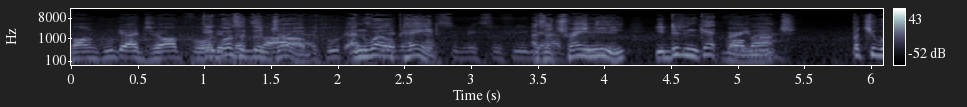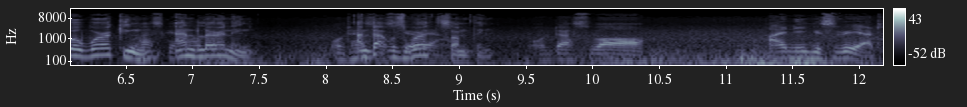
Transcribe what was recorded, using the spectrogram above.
It was a good job and well paid. hast du nicht so viel As a trainee, you didn't get very much, but you were working and learning, and that was worth something. Und das war einiges wert.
